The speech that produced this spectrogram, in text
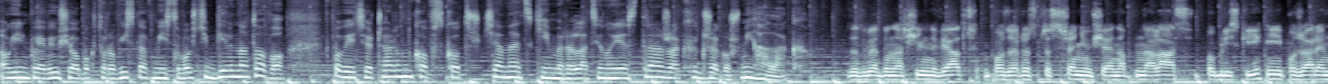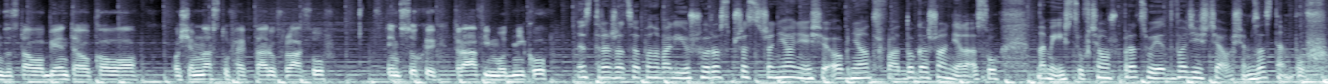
Ogień pojawił się obok torowiska w miejscowości Biernatowo w powiecie czarnkowsko-trzcianeckim, relacjonuje strażak Grzegorz Michalak. Ze względu na silny wiatr pożar rozprzestrzenił się na, na las pobliski i pożarem zostało objęte około 18 hektarów lasów, w tym suchych traw i modników. Strażacy opanowali już rozprzestrzenianie się ognia, trwa dogaszanie lasu. Na miejscu wciąż pracuje 28 zastępów.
